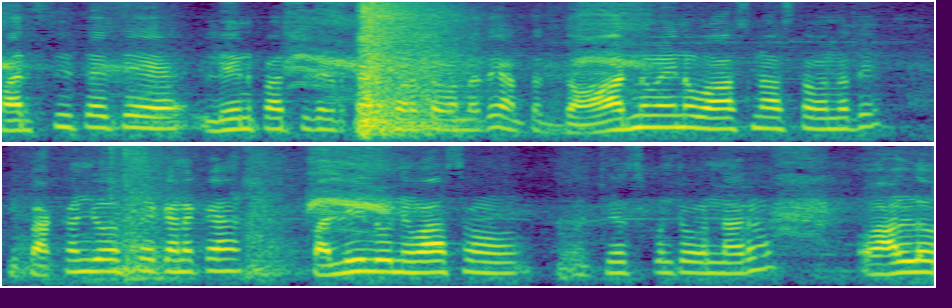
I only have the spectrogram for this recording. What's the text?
పరిస్థితి అయితే లేని పరిస్థితి ఇక్కడ కనపడుతూ ఉన్నది. అంత దారుణమైన వాసన వస్తూ ఉన్నది. ఈ పక్కన చూస్తే కనుక పల్లీలు నివాసం చేసుకుంటూ ఉన్నారు. వాళ్ళు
